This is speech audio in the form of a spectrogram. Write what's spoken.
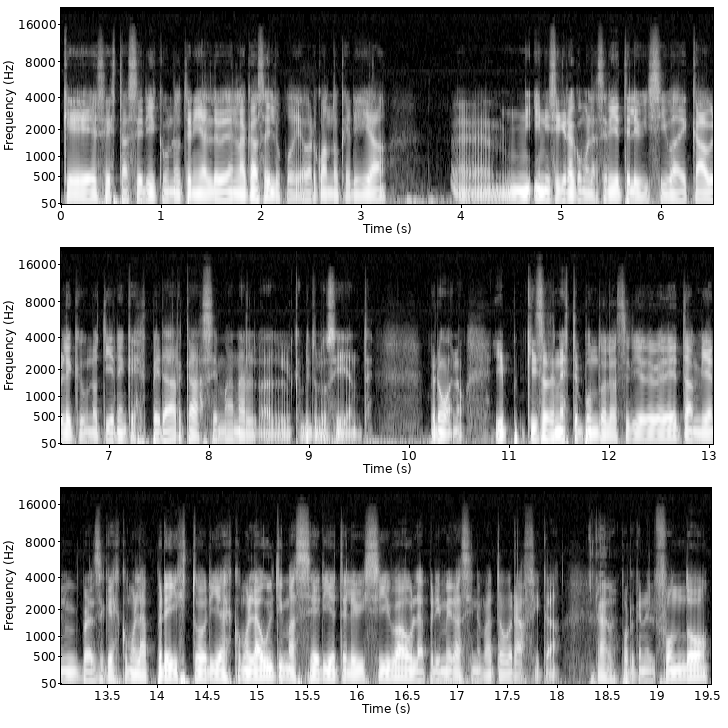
que es esta serie que uno tenía el DVD en la casa y lo podía ver cuando quería. eh, y ni siquiera como la serie televisiva de cable que uno tiene que esperar cada semana al capítulo siguiente. Pero bueno, y quizás en este punto de la serie DVD también me parece que es como la prehistoria, es como la última serie televisiva o la primera cinematográfica Claro. porque en el fondo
